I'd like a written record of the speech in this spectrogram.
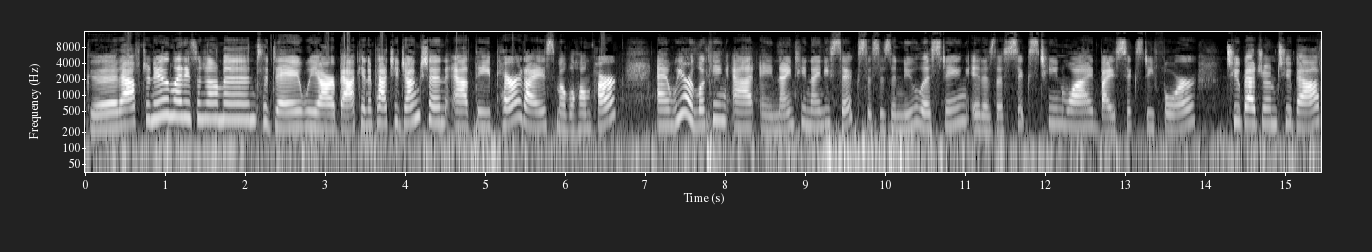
Good afternoon, ladies and gentlemen. Today we are back in Apache Junction at the Paradise Mobile Home Park, and we are looking at a 1996. This is a new listing. It is a 16 wide by 64, two bedroom, two bath.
